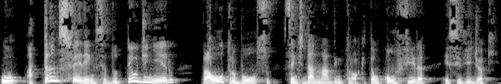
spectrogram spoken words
o, a transferência do teu dinheiro para outro bolso sem te dar nada em troca. Então confira esse vídeo aqui.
